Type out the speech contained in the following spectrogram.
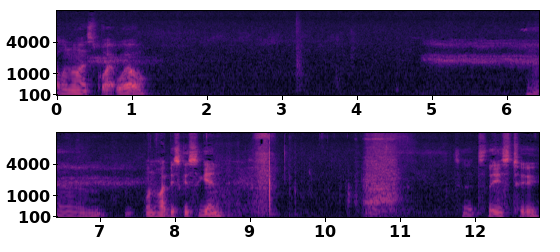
colonized quite well. Um, on hibiscus again. So that's these two.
